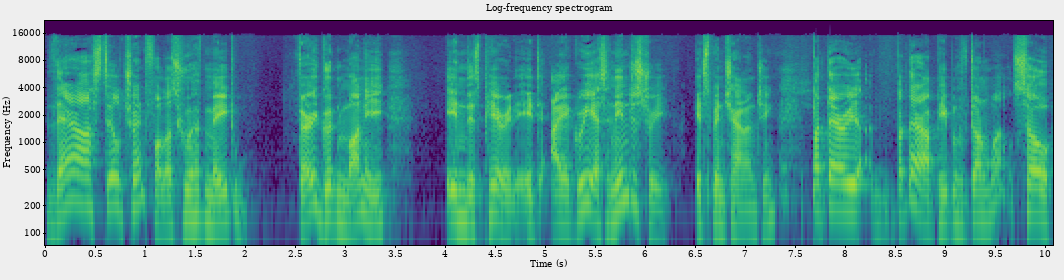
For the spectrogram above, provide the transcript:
there are still trend followers who have made very good money in this period. It, I agree, as an industry, it's been challenging, but there, but there are people who've done well. So,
